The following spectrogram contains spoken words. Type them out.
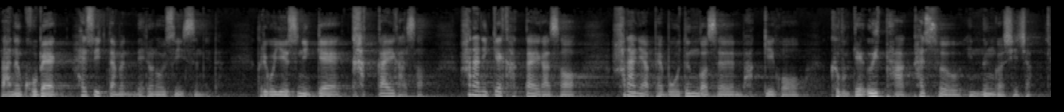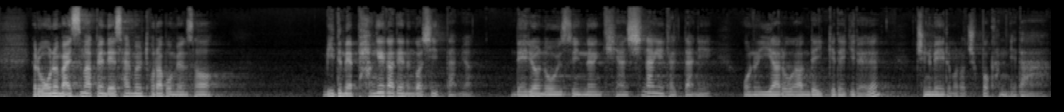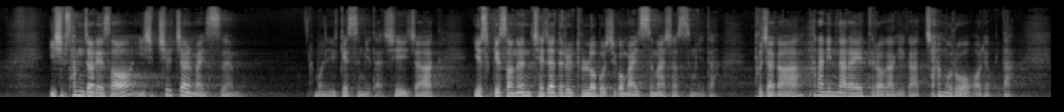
라는 고백할 수 있다면 내려놓을 수 있습니다. 그리고 예수님께 가까이 가서 하나님께 가까이 가서 하나님 앞에 모든 것을 맡기고 그분께 의탁할 수 있는 것이죠. 여러분 오늘 말씀 앞에 내 삶을 돌아보면서 믿음에 방해가 되는 것이 있다면 내려놓을 수 있는 귀한 신앙의 결단이 오늘 이 하루 가운데 있게 되기를 주님의 이름으로 축복합니다. 23절에서 27절 말씀 한번 읽겠습니다. 시작. 예수께서는 제자들을 둘러보시고 말씀하셨습니다. 부자가 하나님 나라에 들어가기가 참으로 어렵다.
